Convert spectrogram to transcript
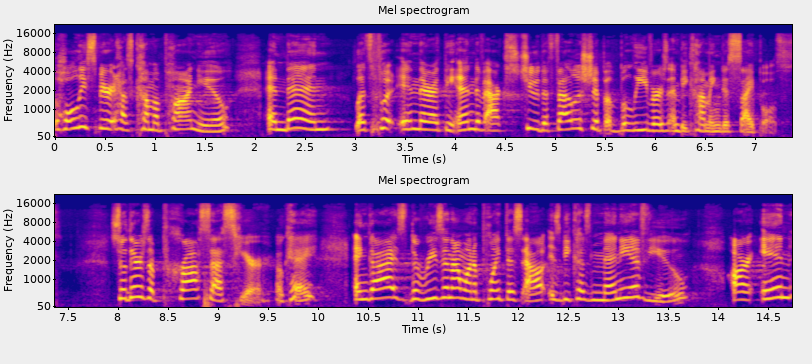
Holy Spirit has come upon you, and then let's put in there at the end of Acts 2 the fellowship of believers and becoming disciples. So there's a process here, okay? And guys, the reason I want to point this out is because many of you are in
